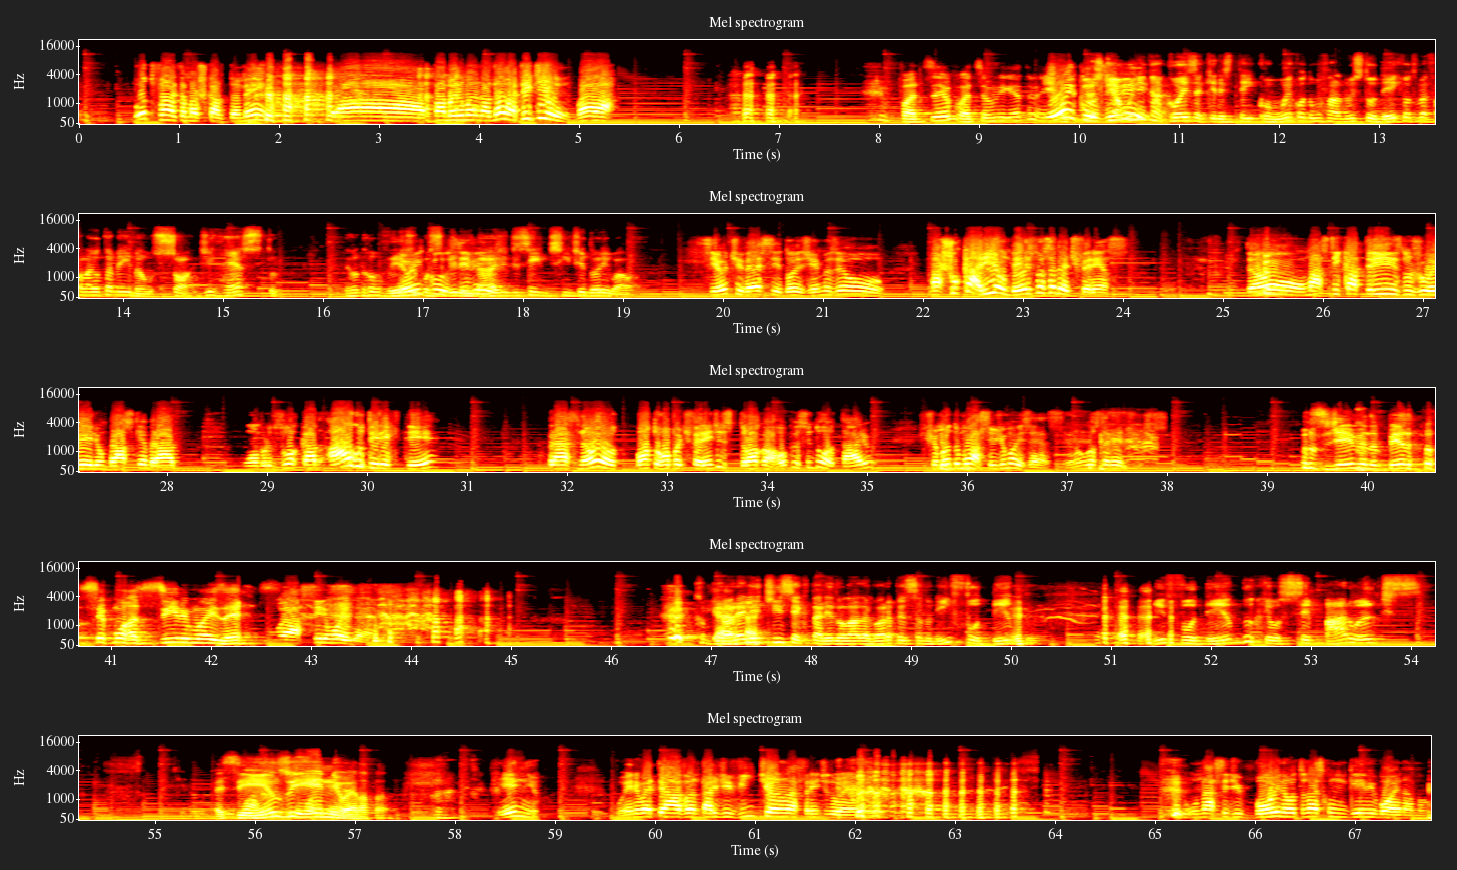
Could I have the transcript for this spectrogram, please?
Outro fala que tá machucado também, pra, pra mãe não mandar, não, mas tem que um, vai lá. Pode ser, pode ser o Miguel também. Eu, inclusive. Acho que a única coisa que eles têm em comum é quando um fala não estudei, que o outro vai falar eu também não. Só. De resto, eu não vejo eu, possibilidade de sentir dor igual. Se eu tivesse dois gêmeos, eu machucaria um deles pra saber a diferença. Então, uma cicatriz no joelho, um braço quebrado, um ombro deslocado, algo teria que ter. Pra, senão eu boto roupa diferente, eles trocam a roupa, eu sinto um otário chamando Moacir de Moisés. Eu não gostaria disso. Os gêmeos do Pedro vão ser Moacir e Moisés. Moacir e Moisés. O pior é a Letícia que tá ali do lado agora pensando, nem fodendo. nem fodendo que eu separo antes. Vai ser Enzo e Enio, ela fala. Enio? O Enio vai ter uma vantagem de 20 anos na frente do Enzo. Um nasce de boi e o outro nasce com um Game Boy na mão.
